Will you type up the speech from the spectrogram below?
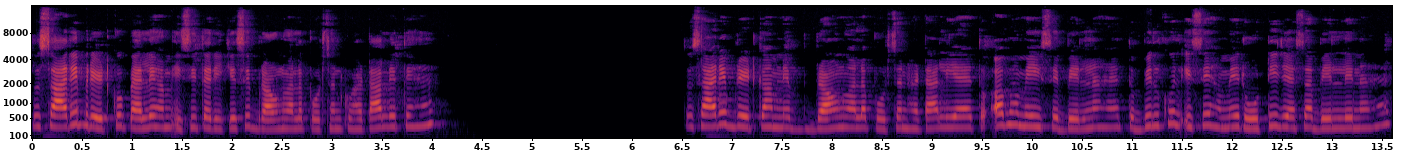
तो सारे ब्रेड को पहले हम इसी तरीके से ब्राउन वाला पोर्शन को हटा लेते हैं। तो सारे ब्रेड का हमने ब्राउन वाला पोर्शन हटा लिया है। तो अब हमें इसे बेलना है। तो बिल्कुल इसे हमें रोटी जैसा बेल लेना है।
